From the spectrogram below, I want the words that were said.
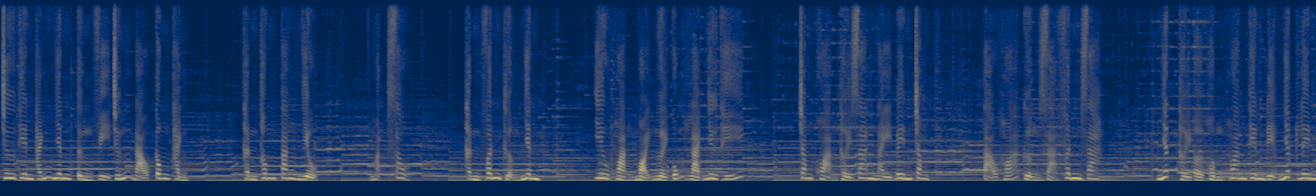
Chư thiên thánh nhân từng vị chứng đạo công thành. Thần thông tăng nhiều. Mặt sau, Thần vân thượng nhân. Yêu hoàng mọi người cũng là như thế. Trong khoảng thời gian này bên trong Tạo hóa cường giả phân ra. Nhất thời ở hồng hoang thiên địa nhất lên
